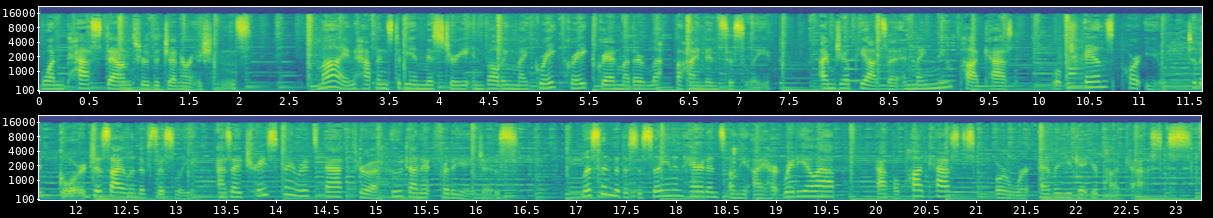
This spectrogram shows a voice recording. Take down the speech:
one passed down through the generations. Mine happens to be a mystery involving my great great grandmother left behind in Sicily. I'm Jo Piazza, and my new podcast will transport you to the gorgeous island of Sicily as I trace my roots back through a whodunit for the ages. Listen to The Sicilian Inheritance on the iHeartRadio app, Apple Podcasts, or wherever you get your podcasts.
